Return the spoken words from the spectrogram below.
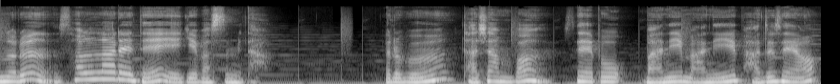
오늘은 설날에 대해 얘기해 봤습니다. 여러분, 다시 한번 새해 복 많이 많이 받으세요.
